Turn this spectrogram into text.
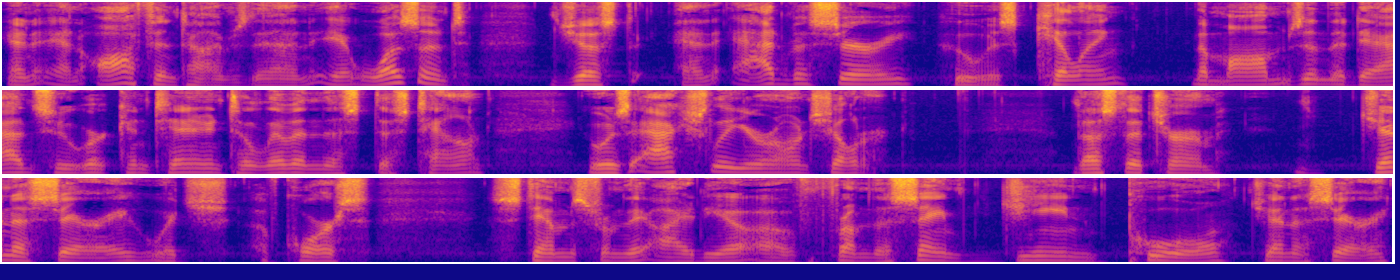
And, and oftentimes, then, it wasn't just an adversary who was killing the moms and the dads who were continuing to live in this, this town. It was actually your own children. Thus, the term genocide, which, of course, stems from the idea of from the same gene pool, Janissary.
